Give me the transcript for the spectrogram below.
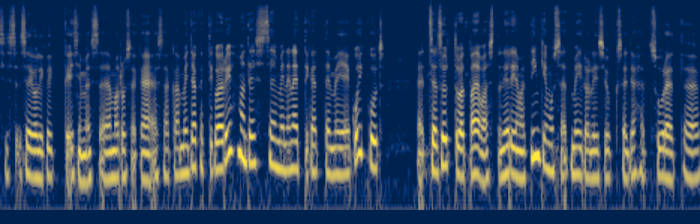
siis see oli kõik esimese maruse käes, aga meid jagati kohe rühmadesse, meile näidati kätte meie koikud, et seal sõltuvalt laevast on erinevad tingimused, meil oli niisugused jah, et suured äh,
